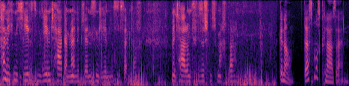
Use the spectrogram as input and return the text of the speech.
kann ich nicht jedes, jeden Tag an meine Grenzen gehen. Das ist einfach mental und physisch nicht machbar. Genau, das muss klar sein.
